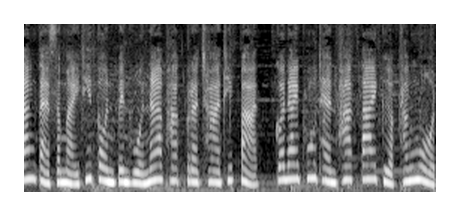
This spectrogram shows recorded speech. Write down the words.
ตั้งแต่สมัยที่ตนเป็นหัวหน้าพักประชาธิปัตย์ก็ได้ผู้แทนภาคใต้เกือบทั้งหมด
